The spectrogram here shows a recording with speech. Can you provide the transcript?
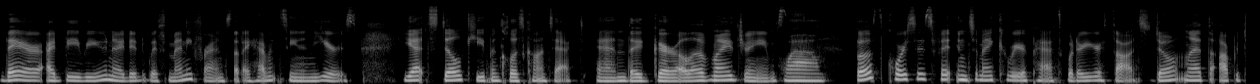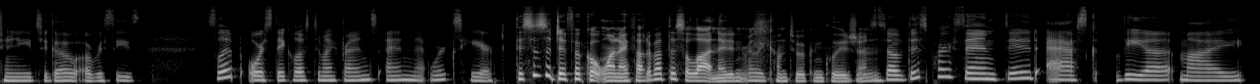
There, I'd be reunited with many friends that I haven't seen in years, yet still keep in close contact, and the girl of my dreams. Wow. Both courses fit into my career path. What are your thoughts? Don't let the opportunity to go overseas slip or stay close to my friends and networks here. This is a difficult one. I thought about this a lot and I didn't really come to a conclusion. So this person did ask via my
